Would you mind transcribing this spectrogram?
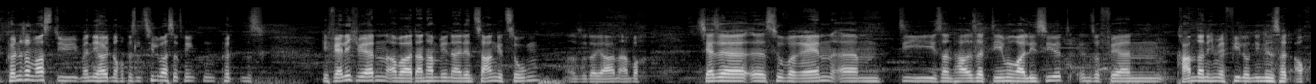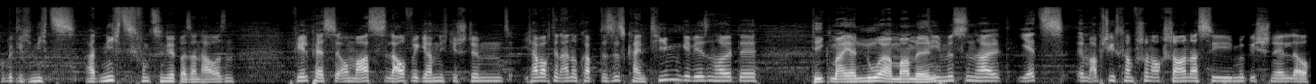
die können schon was, die, wenn die heute noch ein bisschen Zielwasser trinken, könnten es gefährlich werden, aber dann haben wir ihn in den Zahn gezogen. Also der Jan einfach sehr, sehr äh, souverän ähm, die Sandhauser demoralisiert. Insofern kam da nicht mehr viel und ihnen ist halt auch wirklich nichts, hat nichts funktioniert bei Sandhausen. Fehlpässe en masse, Laufwege haben nicht gestimmt. Ich habe auch den Eindruck gehabt, das ist kein Team gewesen heute. Diekmeyer nur am Mammeln. Die müssen halt jetzt im Abstiegskampf schon auch schauen, dass sie möglichst schnell auch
